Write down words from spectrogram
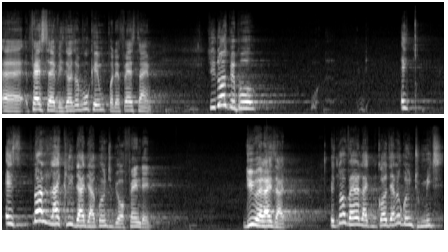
uh, first service, people who came for the first time. See, those people, it, it's not likely that they are going to be offended. Do you realize that? It's not very likely because they're not going to meet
